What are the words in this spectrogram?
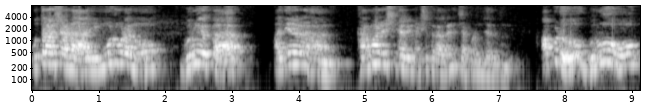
ఉత్తరాషాఢ ఈ మూడు కూడాను గురువు యొక్క అధీన కర్మారిష్టి కలిగిన నక్షత్రాలని చెప్పడం జరుగుతుంది. అప్పుడు గురువు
